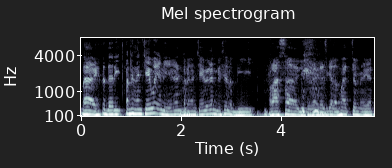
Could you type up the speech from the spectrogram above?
Nah itu dari pandangan cewek nih ya kan. Pandangan cewek kan biasanya lebih perasa gitu kan dan segala macem ya kan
